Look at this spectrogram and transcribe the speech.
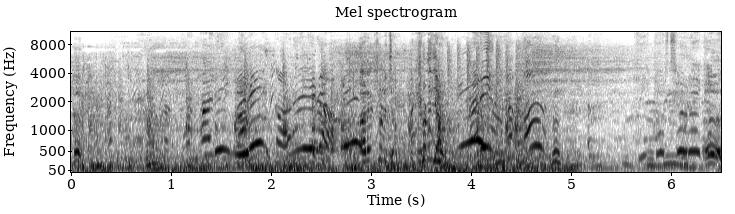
আরে আরে কারা এরা আরে সরে যাও সরে যাও আরে আ, আ! কি করছে ওরা এখানে?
